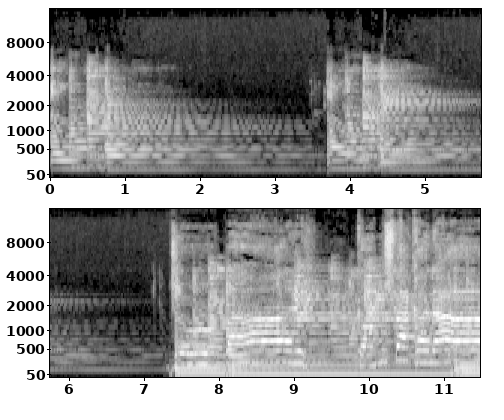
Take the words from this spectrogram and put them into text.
Jupay, kamusta ka na?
